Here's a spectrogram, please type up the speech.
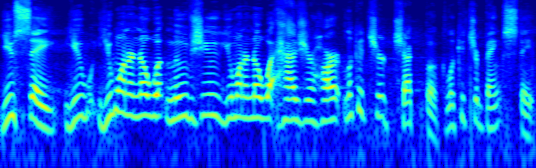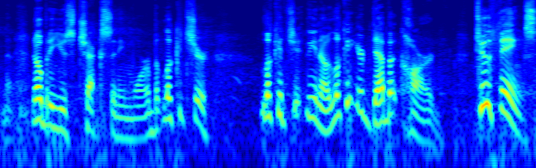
You say, you, you want to know what moves you? You want to know what has your heart? Look at your checkbook. Look at your bank statement. Nobody uses checks anymore, but look at your, look at you, you know, look at your debit card. Two things.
